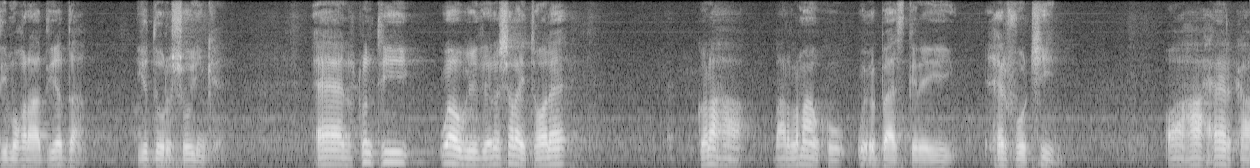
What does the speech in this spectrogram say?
dimuqraadiyadda iyo doorashooyinka. Runtii waa ogeedeeno shalay toole. Golaha baarlamaanku wuxuu baasgareeyey xeer fourtiin oo ahaa xeerka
